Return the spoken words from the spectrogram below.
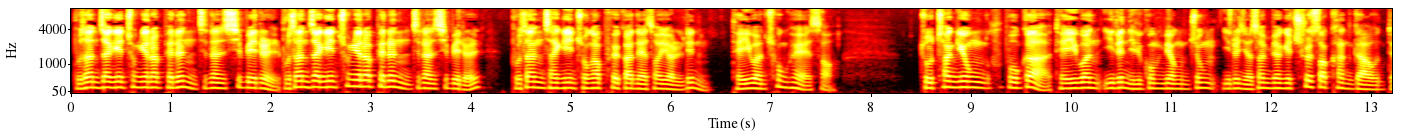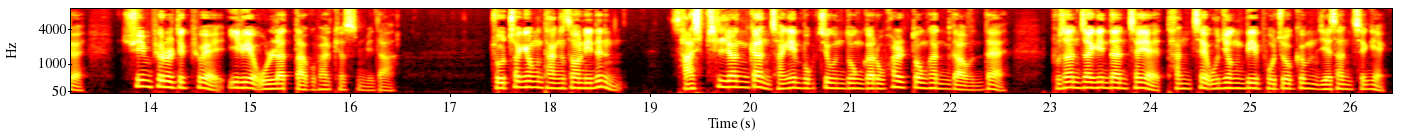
부산장애인 총연합회는 지난 11일, 부산장애인 총연합회는 지난 11일 부산장애인 종합회관에서 열린 대의원 총회에서 조창용 후보가 대의원 77명 중 76명이 출석한 가운데 쉼표를 득표해 1위에 올랐다고 밝혔습니다. 조창용 당선인은 47년간 장애인복지운동가로 활동한 가운데 부산장애인 단체의 단체 운영비 보조금 예산 증액,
